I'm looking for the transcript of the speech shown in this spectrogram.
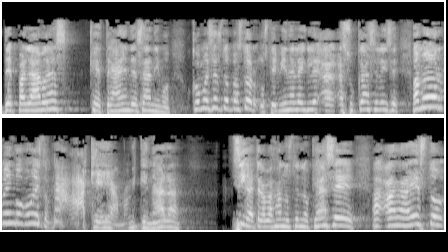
De palabras que traen desánimo. ¿Cómo es esto, pastor? Usted viene a, la iglesia, a, su casa y le dice, amor, vengo con esto. Ah, ¿qué, amor? Ni que nada. Siga trabajando usted en lo que hace, haga esto,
